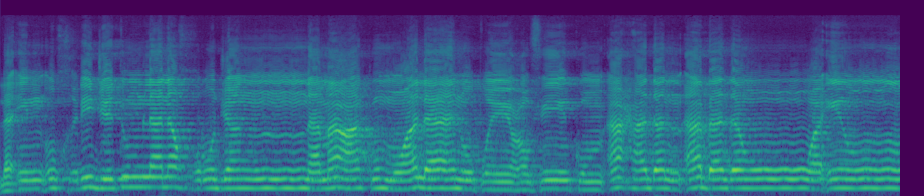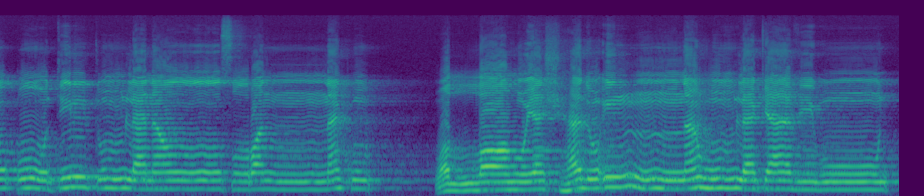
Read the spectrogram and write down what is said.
لئن أخرجتم لنخرجن معكم ولا نطيع فيكم أحدا أبدا وإن قوتلتم لننصرنكم والله يشهد انهم لكاذبون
